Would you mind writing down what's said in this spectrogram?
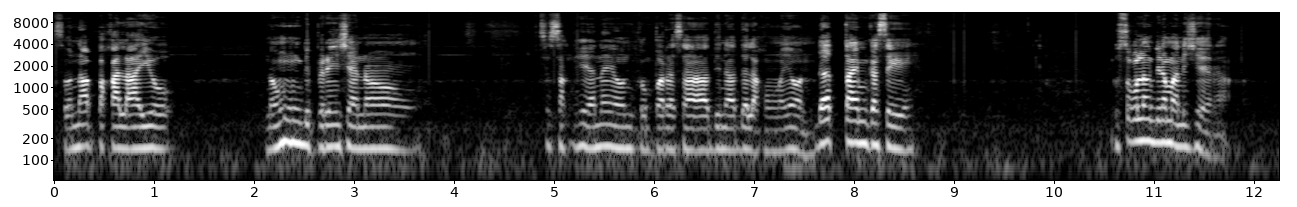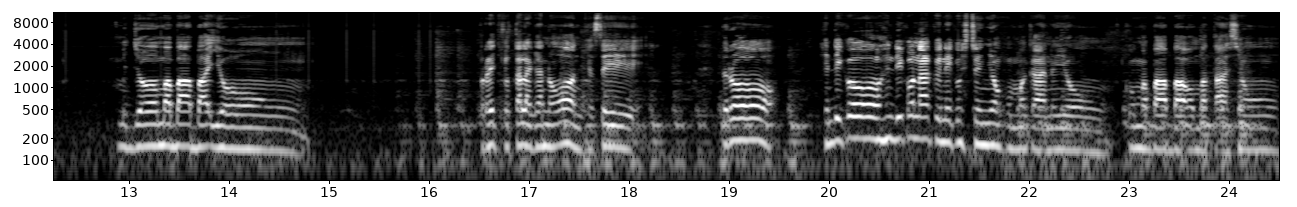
So napakalayo nung diferensya nung sasakyan na yon kumpara sa dinadala ko ngayon. That time kasi, gusto ko lang din naman i-share. ah. Medyo mababa yung rate ko talaga noon kasi pero hindi ko hindi ko na kini-question yung kung magkano yung kung mababa o mataas yung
